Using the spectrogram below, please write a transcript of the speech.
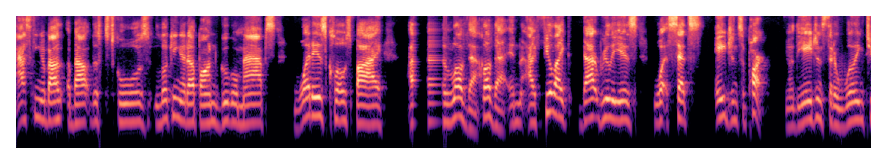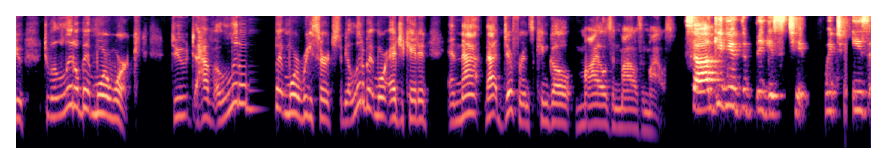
asking about, about the schools, looking it up on Google Maps, what is close by. I, I love that. Love that. And I feel like that really is what sets agents apart. You know, the agents that are willing to do a little bit more work, do to have a little bit more research, to be a little bit more educated, and that that difference can go miles and miles and miles. So I'll give you the biggest tip, which is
